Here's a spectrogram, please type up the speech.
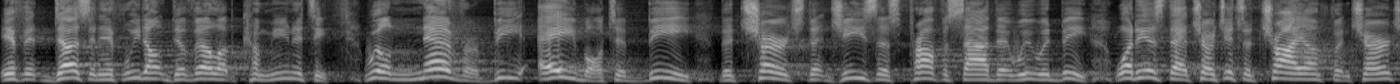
If it doesn't, if we don't develop community, we'll never be able to be the church that Jesus prophesied that we would be. What is that church? It's a triumphant church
